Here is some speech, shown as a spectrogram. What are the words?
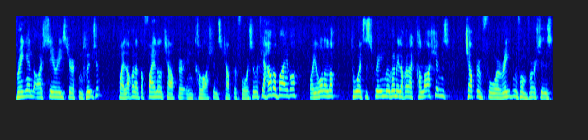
bringing our series to a conclusion by looking at the final chapter in Colossians chapter 4. So if you have a Bible or you want to look towards the screen, we're going to be looking at Colossians chapter 4, reading from verses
